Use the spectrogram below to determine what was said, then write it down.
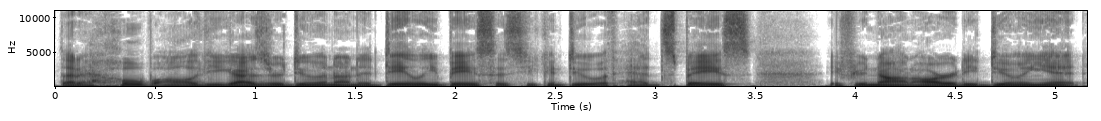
that I hope all of you guys are doing on a daily basis. You can do it with Headspace if you're not already doing it.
